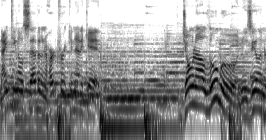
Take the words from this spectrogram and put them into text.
1907 in Hartford, Connecticut. Jonah Lomu, New Zealand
